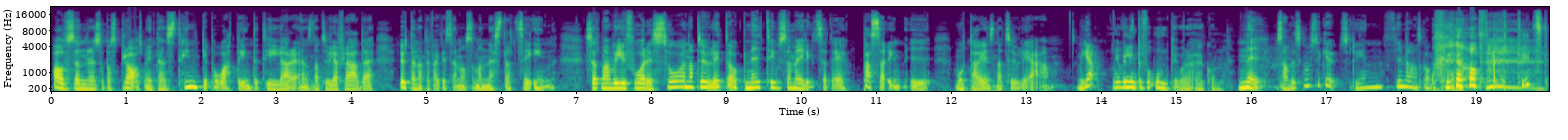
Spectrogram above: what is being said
avsändaren så pass bra att man inte ens tänker på att det inte tillhör ens naturliga flöde utan att det faktiskt är någon som har nästlat sig in. Så att man vill ju få det så naturligt och native som möjligt så att det passar in i mottagarens naturliga miljö. Jag vill inte få ont i våra ögon. Nej, och samtidigt ska man sticka ut så det är en fin balansgång. ja, faktiskt.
